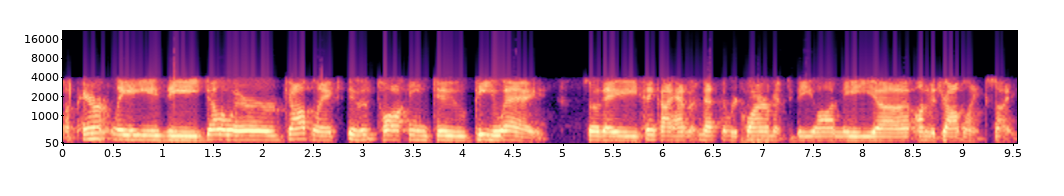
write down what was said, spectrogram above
apparently the Delaware Job Link isn't talking to PUA, so they think I haven't met the requirement to be on the uh, on the Job Link site,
